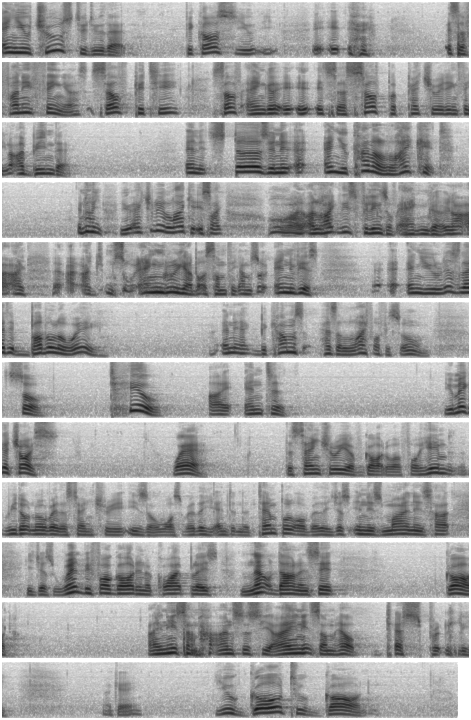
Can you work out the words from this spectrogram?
And you choose to do that because you, it, it it's a funny thing. Yeah? Self pity, self anger, it, it's a self perpetuating thing. You know, I've been there. And it stirs in it, and you kind of like it. You know, you actually like it. It's like, oh, I, I like these feelings of anger. You know, I, I, I'm so angry about something. I'm so envious. And you just let it bubble away. And it becomes, has a life of its own. So, till I entered you make a choice. Where? The sanctuary of God. Well, for him, we don't know where the sanctuary is or was, whether he entered the temple or whether he just in his mind, in his heart, he just went before God in a quiet place, knelt down and said, God, I need some answers here. I need some help desperately. Okay? You go to God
